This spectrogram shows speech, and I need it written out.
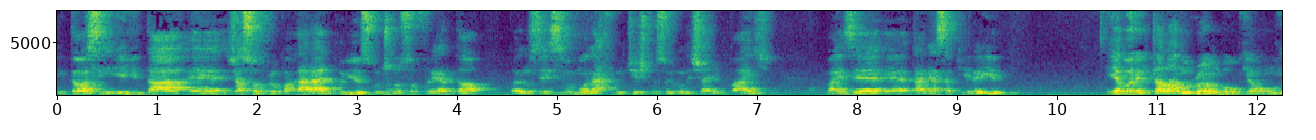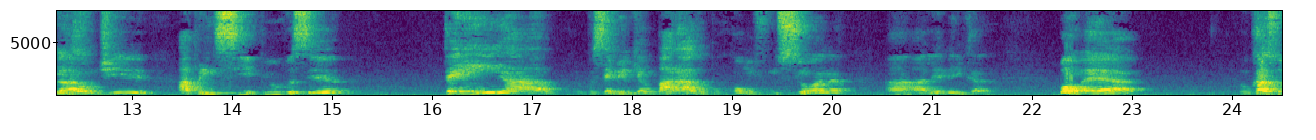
Então, assim, ele tá. é, já sofreu pra caralho por isso, continua sofrendo e tal. Eu não sei se o Monark um dia as pessoas vão deixar ele em paz, mas é, é, tá nessa pira aí. E agora ele tá lá no Rumble, que é um lugar Isso. onde, a princípio, você tem a. Você é meio que amparado por como funciona a, a lei americana. Bom, é, o caso,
